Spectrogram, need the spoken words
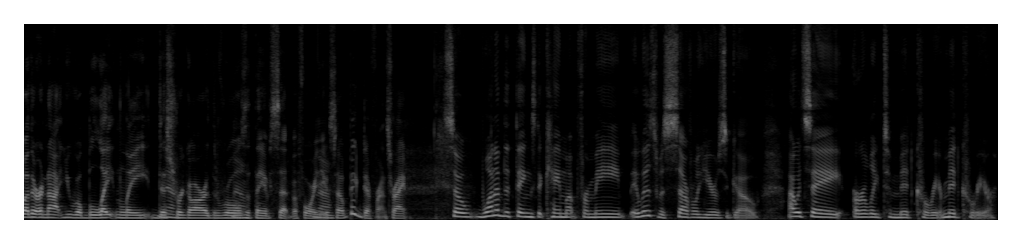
whether or not you will blatantly disregard the rules that they have set before No. you. So, big difference, right? So one of the things that came up for me, it was was several years ago. I would say early to mid career, mid career.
